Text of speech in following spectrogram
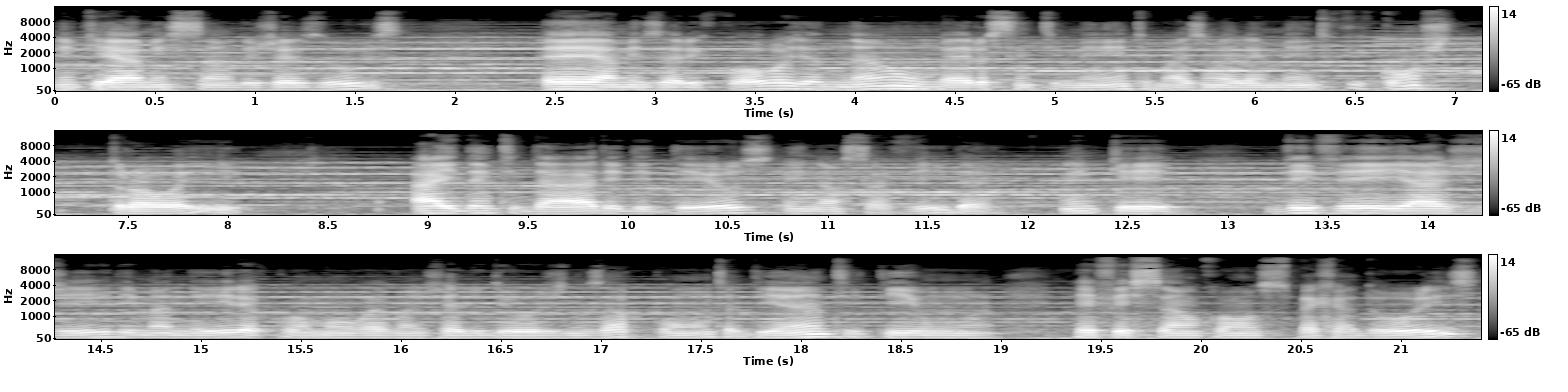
em que a missão de Jesus é a misericórdia não um mero sentimento, mas um elemento que constrói a identidade de Deus em nossa vida, em que viver e agir de maneira como o Evangelho de hoje nos aponta, diante de uma refeição com os pecadores,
